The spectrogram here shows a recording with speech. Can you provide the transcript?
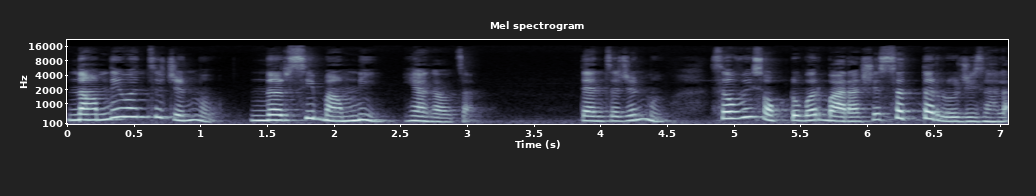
नामदेवांचा जन्म नरसी बामणी ह्या गावचा. त्यांचा जन्म सव्वीस ऑक्टोबर बाराशे सत्तर रोजी झाला.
